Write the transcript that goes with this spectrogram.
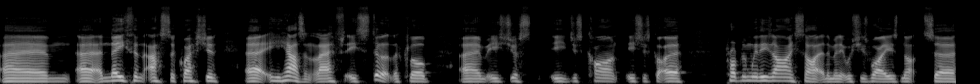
Um, and Nathan asked a question. he hasn't left. He's still at the club. Um, he's just he just can't. He's just got a problem with his eyesight at the minute, which is why he's not uh,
